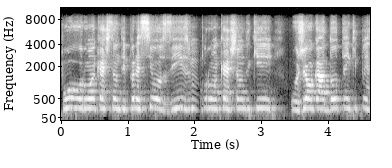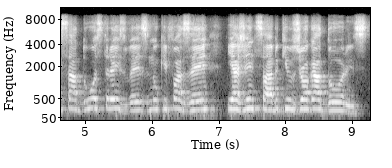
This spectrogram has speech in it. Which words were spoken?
por uma questão de preciosismo, por uma questão de que o jogador tem que pensar duas, três vezes no que fazer e a gente sabe que os jogadores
